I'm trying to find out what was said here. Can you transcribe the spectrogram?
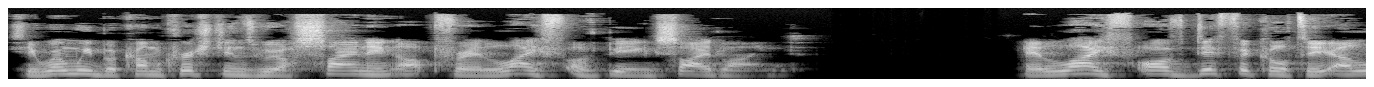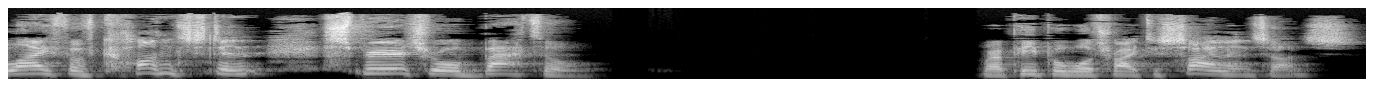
See, when we become Christians, we are signing up for a life of being sidelined. A life of difficulty, a life of constant spiritual battle, where people will try to silence us.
